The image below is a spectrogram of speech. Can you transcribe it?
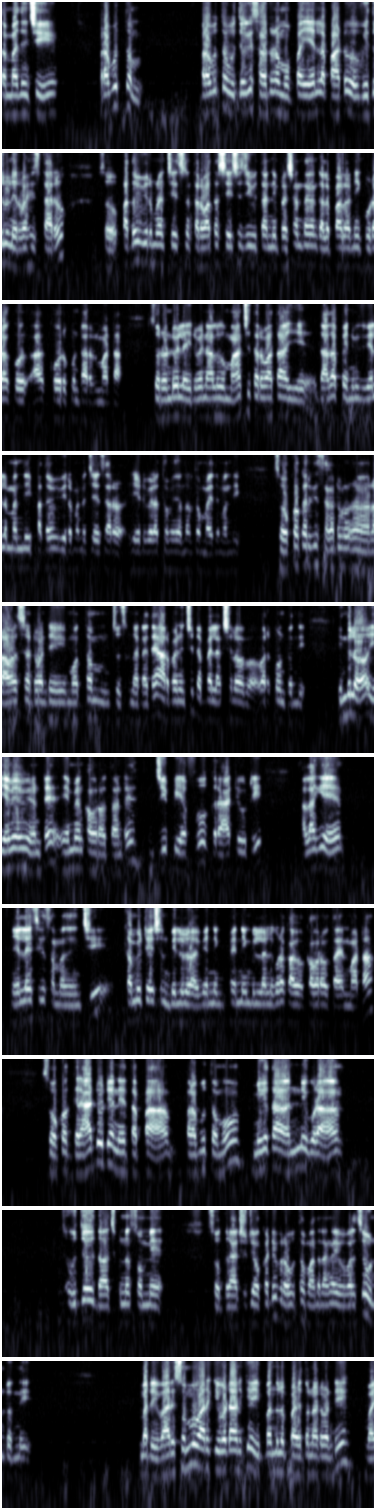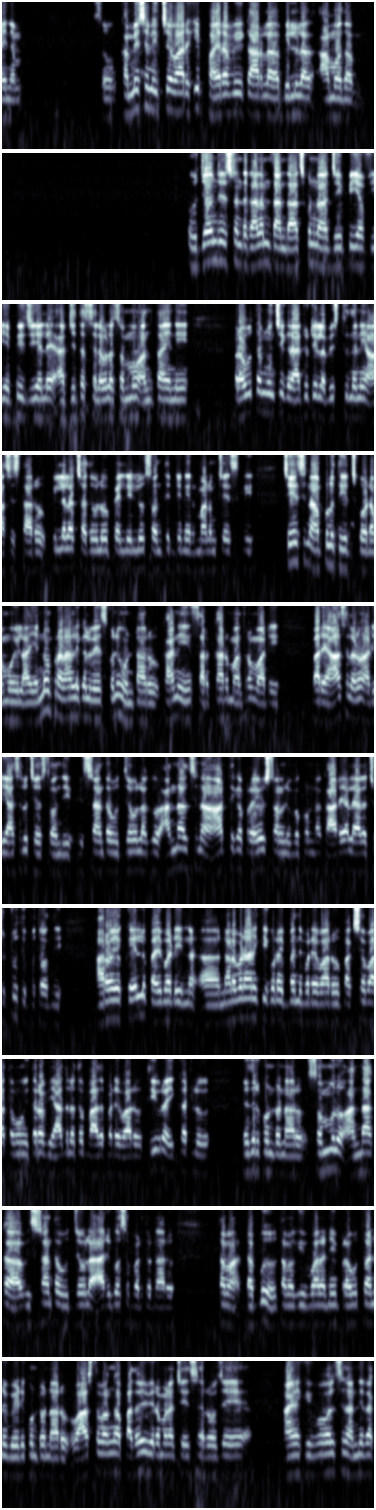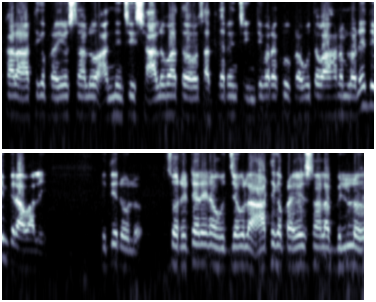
సంబంధించి ప్రభుత్వం ప్రభుత్వ ఉద్యోగి సగటున ముప్పై ఏళ్ళ పాటు విధులు నిర్వహిస్తారు. సో పదవి విరమణ చేసిన తర్వాత శేష జీవితాన్ని ప్రశాంతంగా గలపాలని కూడా కో కోరుకుంటారనమాట సో రెండు వేల ఇరవై నాలుగు మార్చి తర్వాత దాదాపు ఎనిమిది వేల మంది పదవి విరమణ చేశారు. ఏడు వేల తొమ్మిది వందల తొంభై ఐదు మంది. సో ఒక్కొక్కరికి సగటు రావాల్సినటువంటి మొత్తం చూసుకున్నట్లయితే అరవై నుంచి డెబ్బై లక్షల వరకు ఉంటుంది. ఇందులో ఏమేమి అంటే ఏమేమి కవర్ అవుతా అంటే జీపీఎఫ్ గ్రాట్యుటీ అలాగే ఎల్ఐసికి సంబంధించి కమ్యూటేషన్ బిల్లులు అవన్నీ పెండింగ్ బిల్లులు కూడా కవర్ అవుతాయి అన్నమాట సో ఒక గ్రాట్యుటీ అనేది తప్ప ప్రభుత్వము మిగతా అన్ని కూడా ఉద్యోగి దాచుకున్న సొమ్మే. సో గ్రాట్యుటీ ఒకటి ప్రభుత్వం అదనంగా ఇవ్వాల్సి ఉంటుంది. మరి వారి సొమ్ము వారికి ఇవ్వడానికి ఇబ్బందులు పడుతున్నటువంటి వైనం. సో కమిషన్ ఇచ్చే వారికి పైరవీకారుల బిల్లుల ఆమోదం. ఉద్యోగం చేసినంత కాలం తాను దాచుకున్న జీపీఎఫ్ ఏపీజీఎల్ఏ అర్జిత సెలవుల సొమ్ము అంతాయని ప్రభుత్వం నుంచి గ్రాట్యుటీ లభిస్తుందని ఆశిస్తారు. పిల్లల చదువులు పెళ్ళిళ్ళు సొంతింటి నిర్మాణం చేసి చేసిన అప్పులు తీర్చుకోవడము ఇలా ఎన్నో ప్రణాళికలు వేసుకొని ఉంటారు. కానీ సర్కారు మాత్రం వాటి వారి ఆశలను అడియాసలు చేస్తోంది. విశ్రాంత ఉద్యోగులకు అందాల్సిన ఆర్థిక ప్రయోజనాలను ఇవ్వకుండా కార్యాలయాల చుట్టూ తిప్పుతోంది. అరవై ఒక్కేళ్ళు పైబడి న- నడవడానికి కూడా ఇబ్బంది పడేవారు పక్షపాతము ఇతర వ్యాధులతో బాధపడేవారు తీవ్ర ఇక్కట్లు ఎదుర్కొంటున్నారు. సొమ్ములు అందాక విశ్రాంత ఉద్యోగుల అరిగోసపడుతున్నారు. తమ డబ్బు తమకు ఇవ్వాలని ప్రభుత్వాన్ని వేడుకుంటున్నారు. వాస్తవంగా పదవి విరమణ చేసిన రోజే ఆయనకు ఇవ్వవలసిన అన్ని రకాల ఆర్థిక ప్రయోజనాలు అందించి శాలువాతో సత్కరించి ఇంటి వరకు ప్రభుత్వ వాహనంలోనే దింపి రావాలి. ఇది రూలు. సో రిటైర్ అయిన ఉద్యోగుల ఆర్థిక ప్రయోజనాల బిల్లులు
